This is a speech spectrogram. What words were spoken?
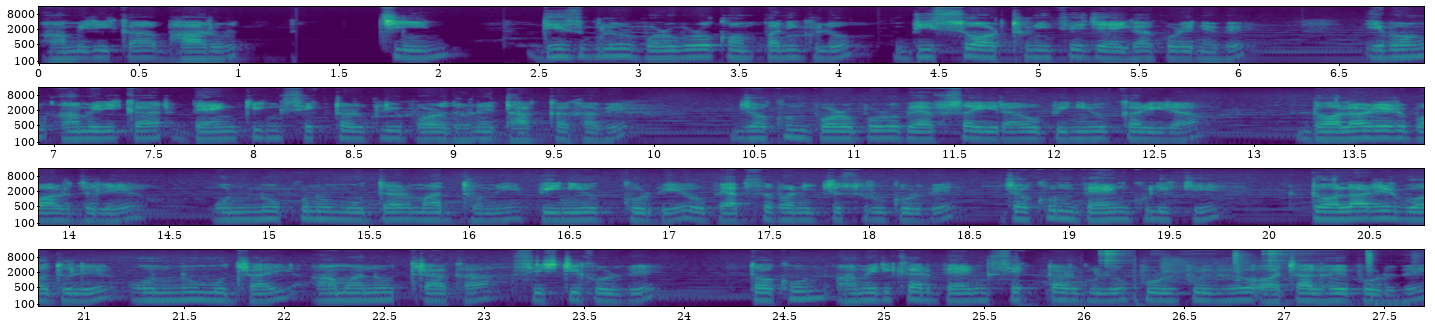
আমেরিকা, ভারত, চীন দেশগুলোর বড় বড় কোম্পানিগুলো বিশ্ব অর্থনীতিতে জায়গা করে নেবে এবং আমেরিকার ব্যাংকিং সেক্টরগুলি বড় ধরনের ধাক্কা খাবে। যখন বড় বড় ব্যবসায়ীরা ও বিনিয়োগকারীরা ডলারের বদলে অন্য কোনো মুদ্রার মাধ্যমে বিনিয়োগ করবে ও ব্যবসা বাণিজ্য শুরু করবে, যখন ব্যাংকগুলিকে ডলারের বদলে অন্য মুদ্রায় আমানত রাখা সৃষ্টি করবে। তখন আমেরিকার ব্যাংক সেক্টরগুলো পুরোপুরিভাবে অচাল হয়ে পড়বে,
